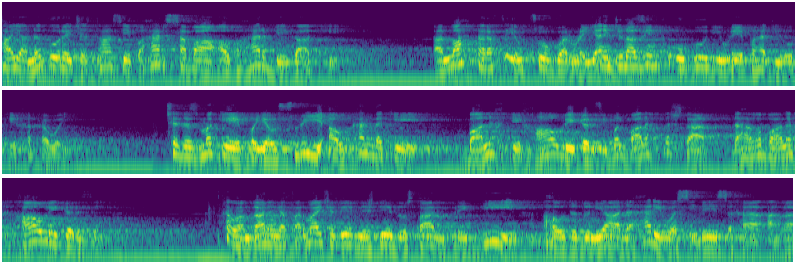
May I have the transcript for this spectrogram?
هیا نه ګورئ چې تاسې په هر سبا او په هر بیګا کې الله طرف ته یو څوک وروړئ یعنې جنازې په اوږو دي وړې په هدیرو کې خښوئ چې د ځمکې په یو سوري او کنده کې بالښت کې خاورې ګرځي بل بالښت نشته د هغه بالښت خاورې ګرځي او همدارنګه فرمای چې ډېر نږدې دوستان پرېږدي او د دنیا له هرې وسیلې څخه هغه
